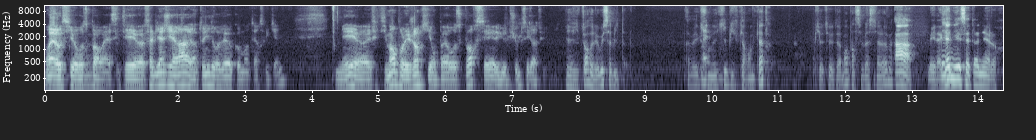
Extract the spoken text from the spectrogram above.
Ouais, aussi Eurosport. Ouais. C'était Fabien Gérard et Anthony Drevet au commentaire ce week-end. Mais effectivement, pour les gens qui n'ont pas Eurosport, c'est YouTube, c'est gratuit. Et victoire de Lewis Hamilton. Avec Ouais. son équipe X44, pilotée notamment par Sébastien Loeb. Ah, mais il a Et- gagné cette année alors.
